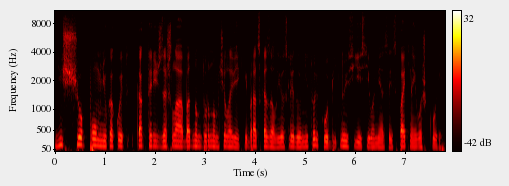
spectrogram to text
Еще помню, как-то речь зашла об одном дурном человеке, и брат сказал, его следует не только убить, но и съесть его мясо и спать на его шкуре.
